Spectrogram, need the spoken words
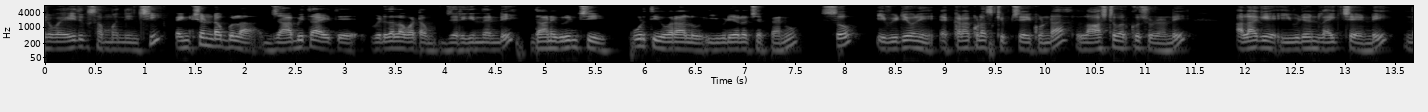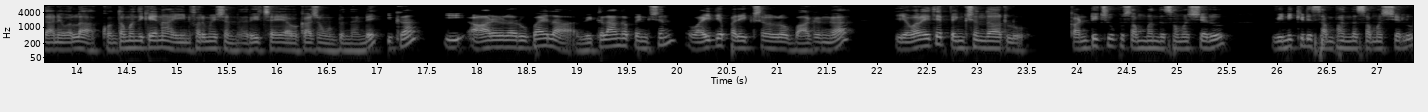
ఇరవై ఐదుకు సంబంధించి పెన్షన్ డబ్బుల జాబితా అయితే విడుదలవ్వటం జరిగిందండి. దాని గురించి పూర్తి వివరాలు ఈ వీడియోలో చెప్పాను. సో ఈ వీడియోని ఎక్కడా కూడా స్కిప్ చేయకుండా లాస్ట్ వరకు చూడండి. అలాగే ఈ వీడియోని లైక్ చేయండి. దానివల్ల కొంతమందికైనా ఈ ఇన్ఫర్మేషన్ రీచ్ అయ్యే అవకాశం ఉంటుందండి. ఇక ఈ ఆరు వేల రూపాయల వికలాంగ పెన్షన్ వైద్య పరీక్షలలో భాగంగా ఎవరైతే పెన్షన్దారులు కంటి చూపు సంబంధ సమస్యలు వినికిడి సంబంధ సమస్యలు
